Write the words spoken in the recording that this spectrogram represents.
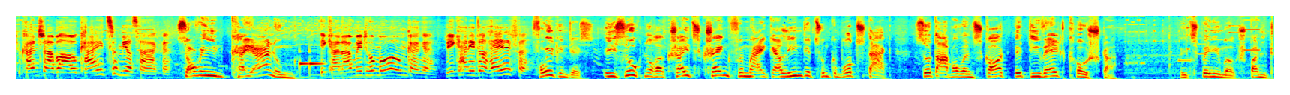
Du kannst aber auch Kai zu mir sagen. Sorry, keine Ahnung. Ich kann auch mit Humor umgehen. Wie kann ich dir helfen? Folgendes. Ich suche noch ein gescheites Geschenk für meine Gerlinde zum Geburtstag. So aber, wenn's geht, nicht die Welt kosten. Jetzt bin ich mal gespannt.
